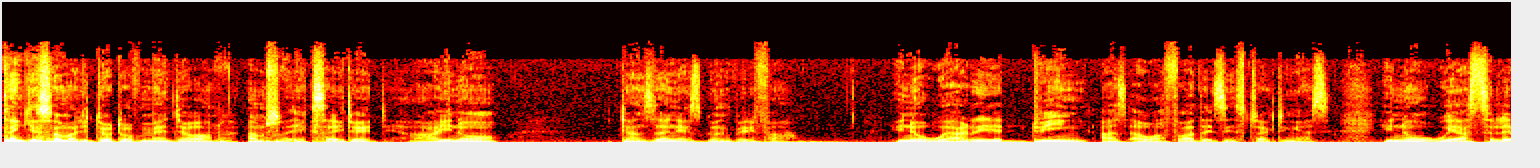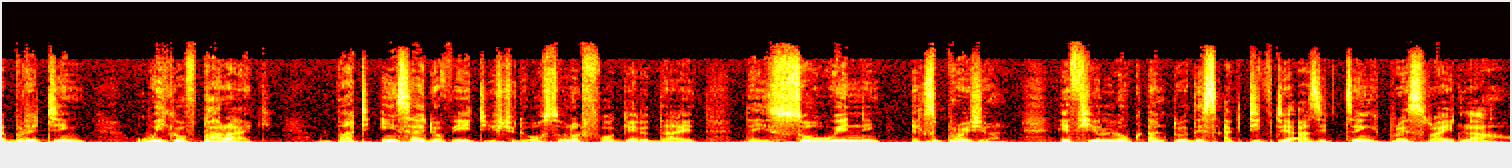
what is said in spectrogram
Thank you so much, of Major. I'm so excited. Uh, you know, Tanzania is going very far. You know, we are really doing as our Father is instructing us. You know, we are celebrating Week of Parak, but inside of it, you should also not forget that there is so winning expression. If you look into this activity as it takes place right now,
